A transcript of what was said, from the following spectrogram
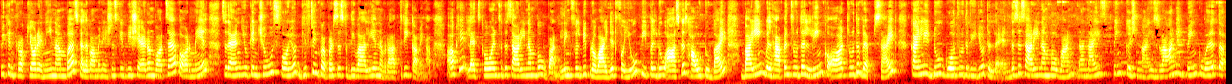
We can procure any numbers. Color combinations can be shared on whatsapp or mail. So then you can choose for your gifting purposes for the Diwali and Navratri coming up. Okay, let's go in for the sari number one. Links will be provided for you. People do ask us how to buy. Buying will happen through the link or through the website. Kindly do go through the video till the end. This is sari number one. A nice pinkish, nice Rani pink with uh,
